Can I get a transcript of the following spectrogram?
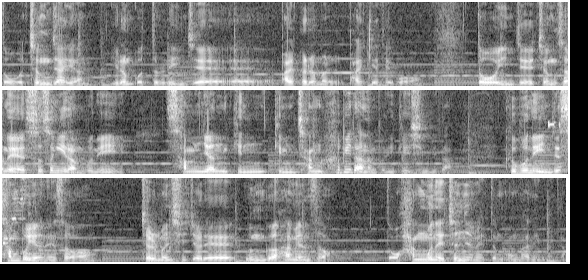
또 정자연 이런 곳들을 이제 에, 발걸음을 밟게 되고 또 이제 정선의 스승이란 분이 삼년 김, 김창흡이라는 분이 계십니다. 그분이 이제 삼부연에서 젊은 시절에 응거하면서 또 학문에 전념했던 공간입니다.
